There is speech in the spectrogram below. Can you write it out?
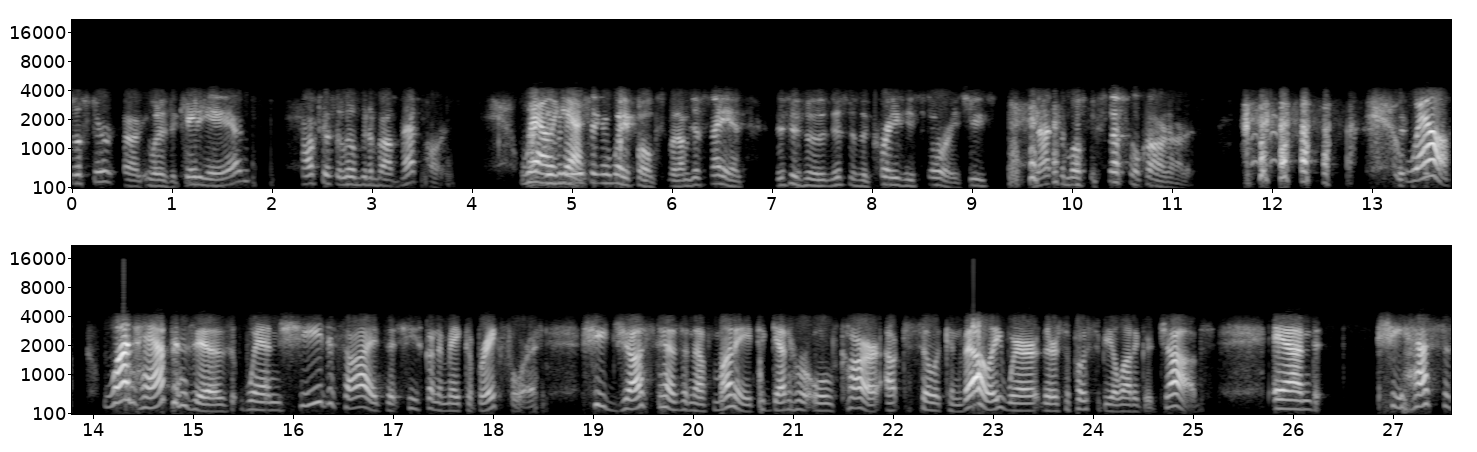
sister. Uh, what is it, Katie Ann? Talk to us a little bit about that part. Well, not yes. Anything away, folks, but I'm just saying this is a this is a crazy story. She's not the most successful con artist. well, what happens is when she decides that she's going to make a break for it, she just has enough money to get her old car out to Silicon Valley where there's supposed to be a lot of good jobs. And she has to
